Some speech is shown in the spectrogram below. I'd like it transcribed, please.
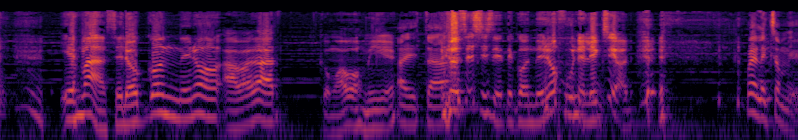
y es más, se lo condenó a vagar, como a vos, Miguel. Ahí está. No sé si se te condenó, fue una elección. Una elección mía.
